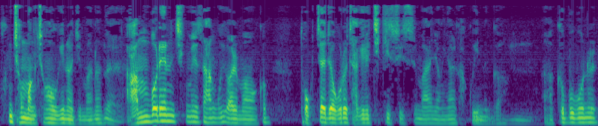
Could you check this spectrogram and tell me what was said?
흥청망청하긴 하지만은 네. 안보라는 측면에서 한국이 얼마만큼 독자적으로 자기를 지킬 수 있을 만한 역량을 갖고 있는가 음. 아, 그 부분을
